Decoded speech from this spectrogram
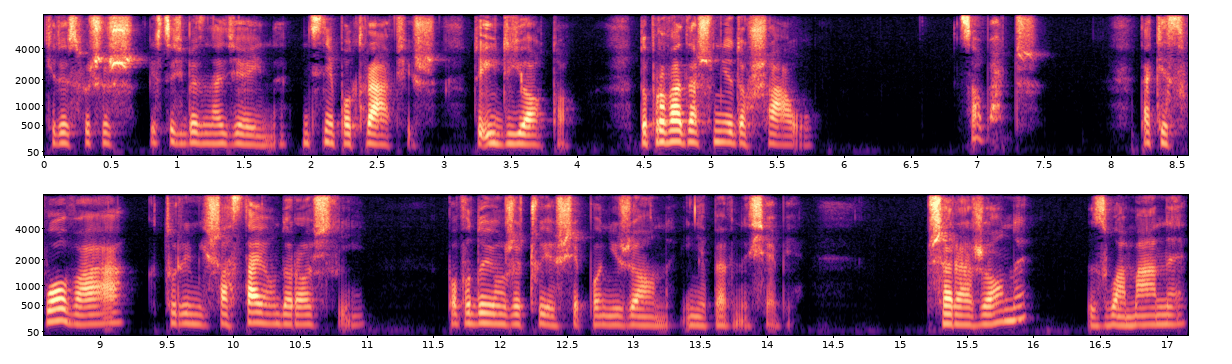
Kiedy słyszysz, jesteś beznadziejny, nic nie potrafisz, ty idioto, doprowadzasz mnie do szału. Zobacz, takie słowa, którymi szastają dorośli, powodują, że czujesz się poniżony i niepewny siebie. Przerażony, złamany.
